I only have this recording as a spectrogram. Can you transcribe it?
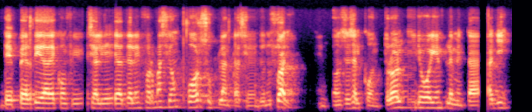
de pérdida de confidencialidad de la información por suplantación de un usuario. Entonces el control que yo voy a implementar allí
